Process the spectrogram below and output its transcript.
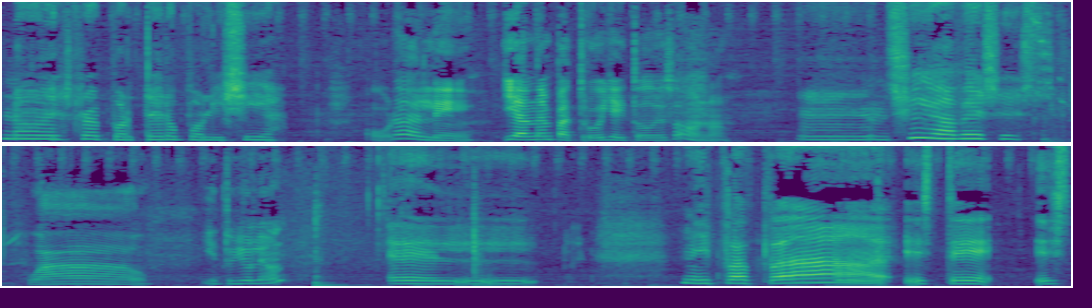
No es reportero policía. Órale. ¿Y anda en patrulla y todo eso o no? Mm, sí, a veces. Wow. ¿Y tuyo, León? El mi papá este es,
